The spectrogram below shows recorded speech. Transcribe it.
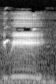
Bibi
